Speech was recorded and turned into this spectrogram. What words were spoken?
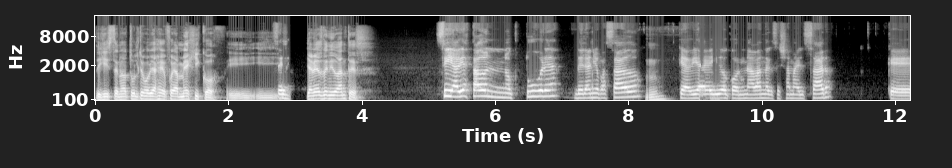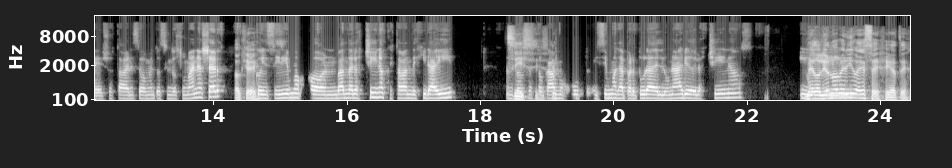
dijiste, ¿no? Tu último viaje fue a México y, y ¿Ya habías venido antes? Sí, había estado en octubre del año pasado, mm. que había ido con una banda que se llama El Zar, que yo estaba en ese momento siendo su manager. Y coincidimos con Banda Los Chinos, que estaban de gira ahí. Entonces tocamos justo, hicimos la apertura del lunario de los chinos. Me dolió no haber ido a ese, fíjate.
